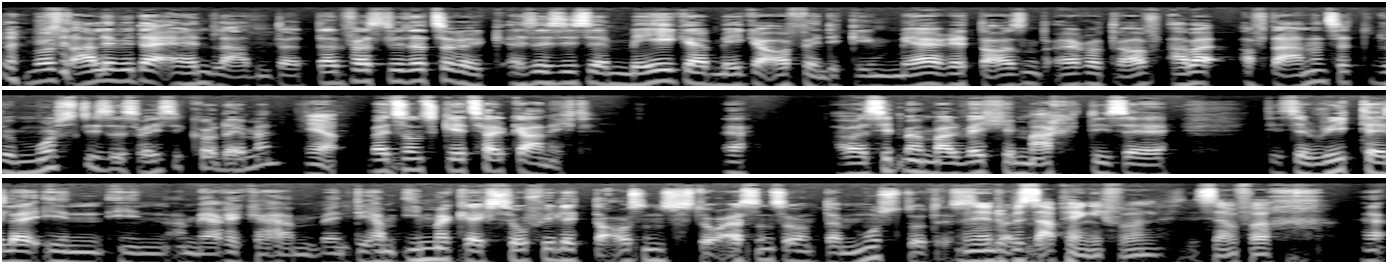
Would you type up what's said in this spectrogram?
Du musst alle wieder einladen dort, dann fährst du wieder zurück. Also es ist ja mega, mega aufwendig, gegen mehrere tausend Euro drauf. Aber auf der anderen Seite, du musst dieses Risiko nehmen, Ja. weil sonst geht es halt gar nicht. Ja. Aber sieht man mal, welche Macht diese, diese Retailer in, in Amerika haben. Wenn die haben immer gleich so viele tausend Stores und so und dann musst du das. Nee, du bist abhängig von. Das ist einfach. ja.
